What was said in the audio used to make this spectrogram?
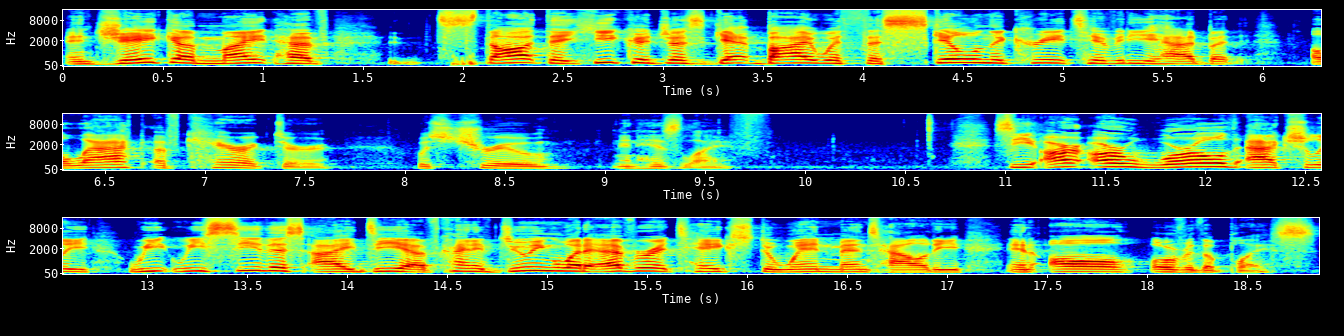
And Jacob might have thought that he could just get by with the skill and the creativity he had, but a lack of character was true in his life. See, our, our world actually, we, we see this idea of kind of doing whatever it takes to win mentality in all over the place.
